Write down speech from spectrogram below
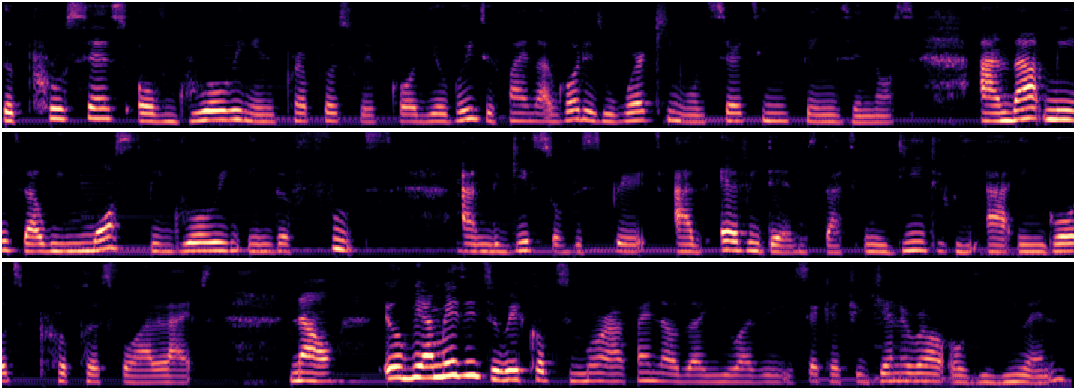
the process of growing in purpose with God, you're going to find that God is working on certain things in us. And that means that we must be growing in the fruits and the gifts of the Spirit as evidence that indeed we are in God's purpose for our lives. Now, it will be amazing to wake up tomorrow and find out that you are the Secretary General of the UN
